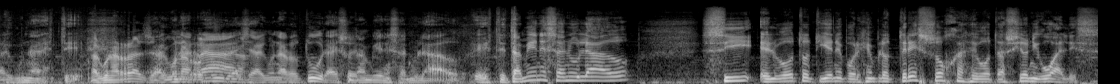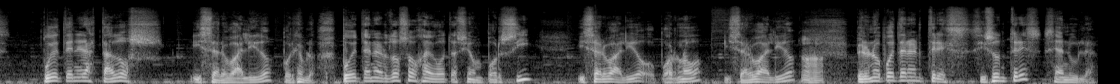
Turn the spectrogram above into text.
alguna, este, alguna raya, alguna, rotura. alguna rotura. Eso también es anulado. Este, también es anulado si el voto tiene, por ejemplo, tres hojas de votación iguales. Puede tener hasta dos y ser válido. Por ejemplo, puede tener dos hojas de votación por sí y ser válido, o por no y ser válido, Ajá. pero no puede tener tres. Si son tres, se anula.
